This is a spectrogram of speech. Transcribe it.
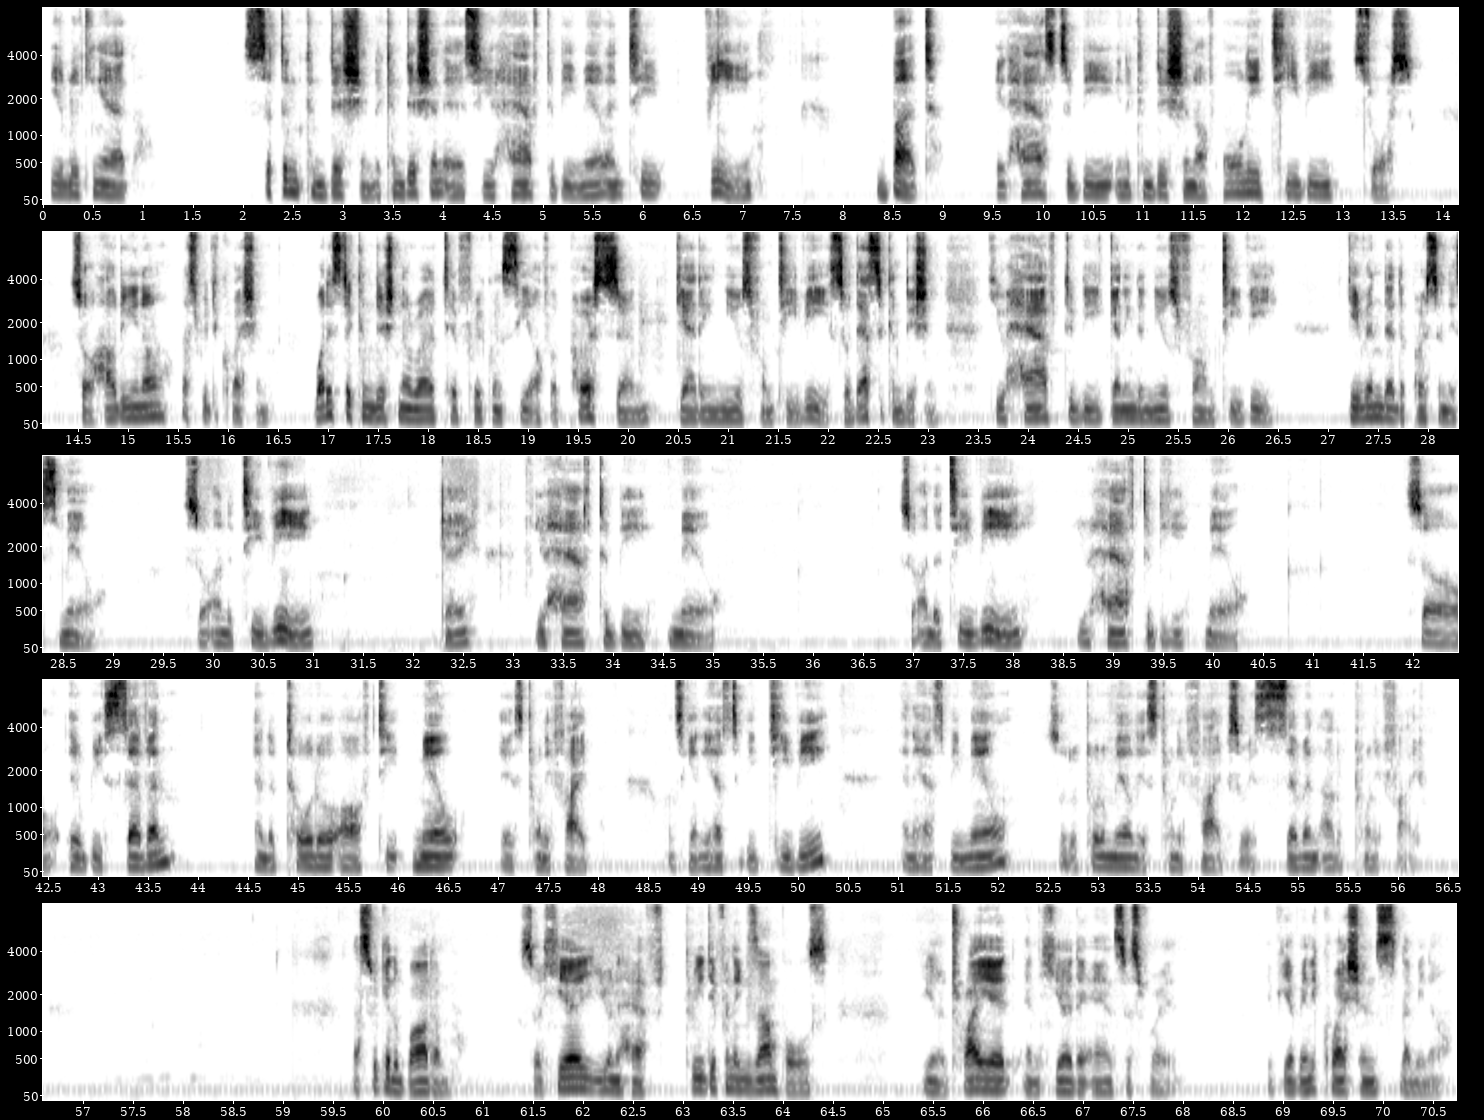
you're looking at certain condition. The condition is you have to be male and TV, but it has to be in the condition of only TV source. So how do you know? Let's read the question. What is the conditional relative frequency of a person getting news from TV? So that's the condition. You have to be getting the news from TV, given that the person is male. So on the TV, okay, you have to be male. So on the TV, you have to be male. So it'll be 7 and the total of T male is 25 once again it has to be TV and it has to be male. So the total male is 25 so it's 7 out of 25 let's look at the bottom. So here you're gonna have three different examples. You're gonna try it and here are the answers for it. If you have any questions let me know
